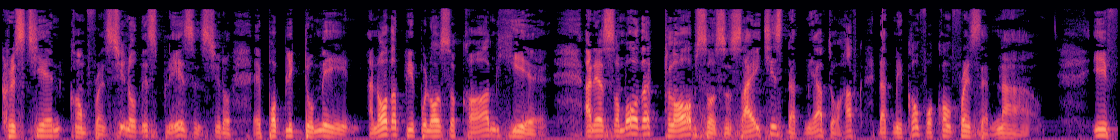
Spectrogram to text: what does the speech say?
Christian conference. You know, this place is, you know, a public domain. And other people also come here. And there's some other clubs or societies that may have to have, that may come for conference now. If,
